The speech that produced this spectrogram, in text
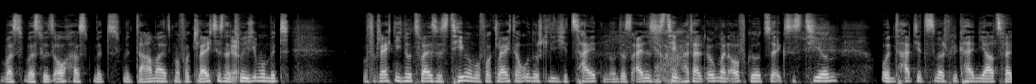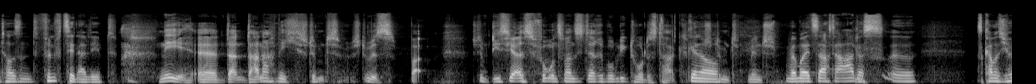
was, was du jetzt auch hast mit, mit damals, man vergleicht es natürlich immer mit, man vergleicht nicht nur zwei Systeme, man vergleicht auch unterschiedliche Zeiten. Und das eine System hat halt irgendwann aufgehört zu existieren und hat jetzt zum Beispiel kein Jahr 2015 erlebt. Nee, äh, da, danach nicht. Stimmt. Stimmt, es war, stimmt, dieses Jahr ist 25. Republik-Todestag. Genau. Stimmt, Mensch. Wenn man jetzt sagt, ah, das, äh, das kann man sich,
